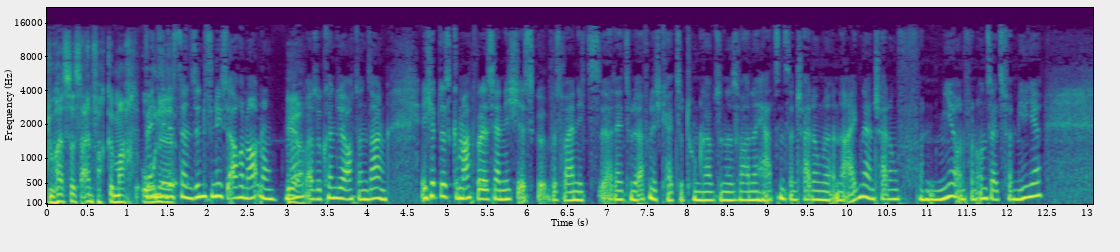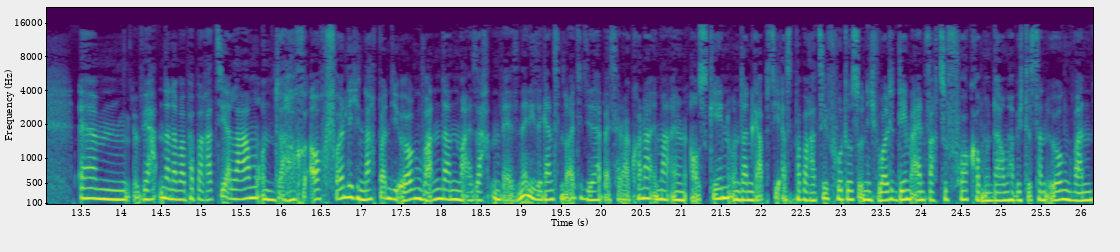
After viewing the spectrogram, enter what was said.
Du hast das einfach gemacht ohne. Wenn sie das dann sind, finde ich es auch in Ordnung. Ne? Ja. Also können sie auch dann sagen. Ich habe das gemacht, weil es ja nicht, es, es war ja nichts, hat ja nichts mit der Öffentlichkeit zu tun gehabt, sondern es war eine Herzensentscheidung, eine, eine eigene Entscheidung von mir und von uns als Familie. Ähm, wir hatten dann aber Paparazzi-Alarm und auch, auch freundliche Nachbarn, die irgendwann dann mal sagten, wer sind denn diese ganzen Leute, die da bei Sarah Connor immer ein- und ausgehen. Und dann gab es die ersten Paparazzi-Fotos und ich wollte dem einfach zuvorkommen. Und darum habe ich das dann irgendwann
